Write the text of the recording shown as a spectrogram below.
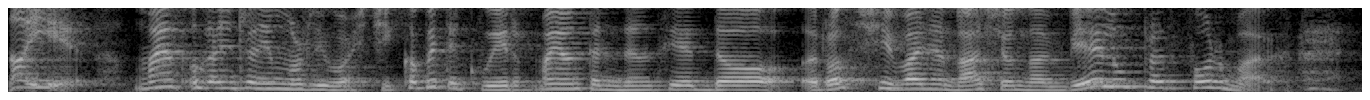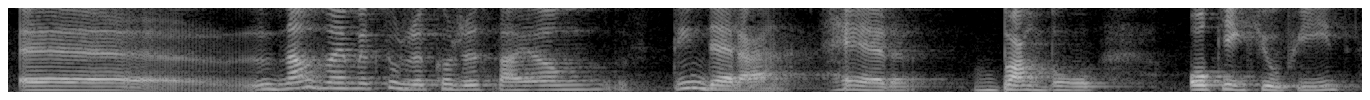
no i mając ograniczone możliwości, kobiety queer mają tendencję do rozsiewania nasion na wielu platformach. Eee, znam znajomych, którzy korzystają z Tindera, Hair, Bumble, OkCupid,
